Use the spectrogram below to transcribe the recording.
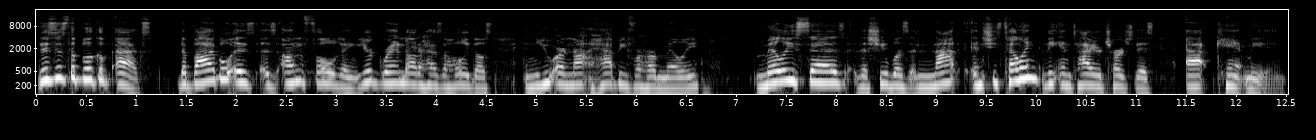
This is the book of Acts. The Bible is, is unfolding. Your granddaughter has the Holy Ghost, and you are not happy for her, Millie. Millie says that she was not, and she's telling the entire church this at camp meeting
